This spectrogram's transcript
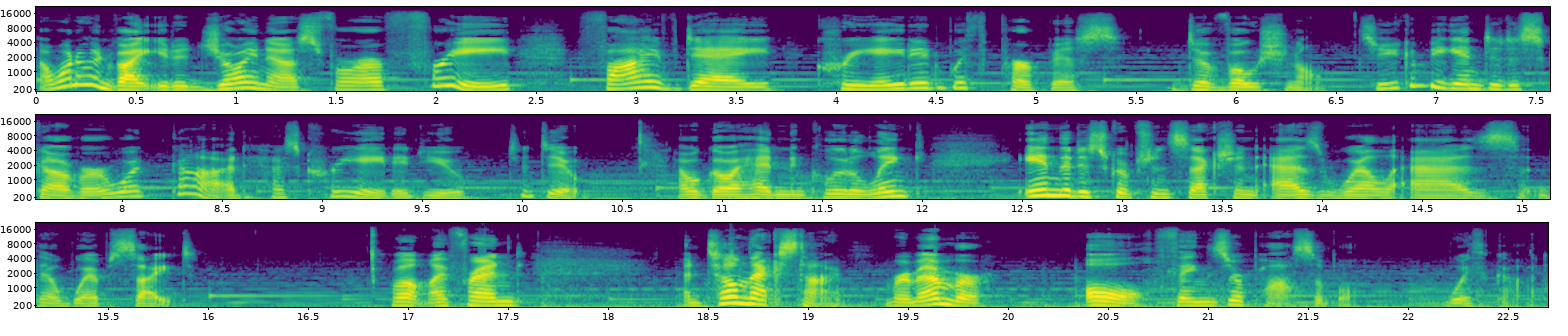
I want to invite you to join us for our free five day Created with Purpose devotional so you can begin to discover what God has created you to do. I will go ahead and include a link in the description section as well as the website. Well, my friend, until next time, remember all things are possible with God.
